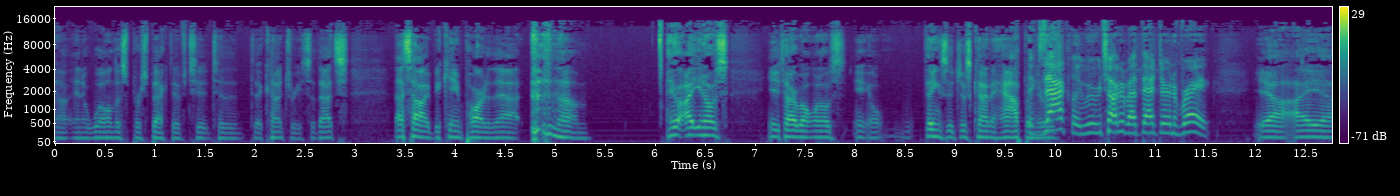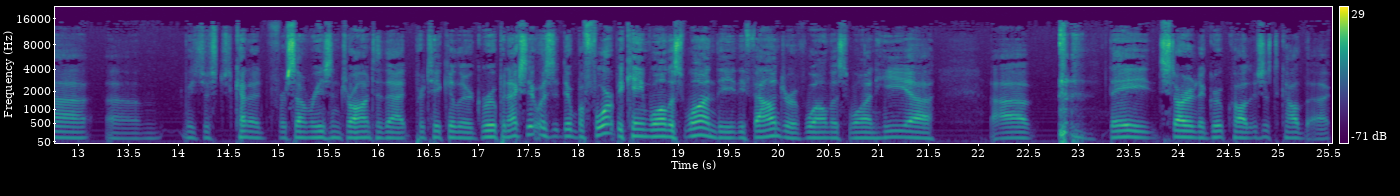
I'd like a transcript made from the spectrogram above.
uh, and a wellness perspective to, to the country. So that's that's how I became part of that. um, you know, I, you know, was, you talk about one of those you know things that just kind of happened. Exactly, was, we were talking about that during a break. Yeah, I uh, um, was just kind of for some reason drawn to that particular group, and actually, it was before it became Wellness One. The the founder of Wellness One, he. Uh, uh, they started a group called it was just called the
